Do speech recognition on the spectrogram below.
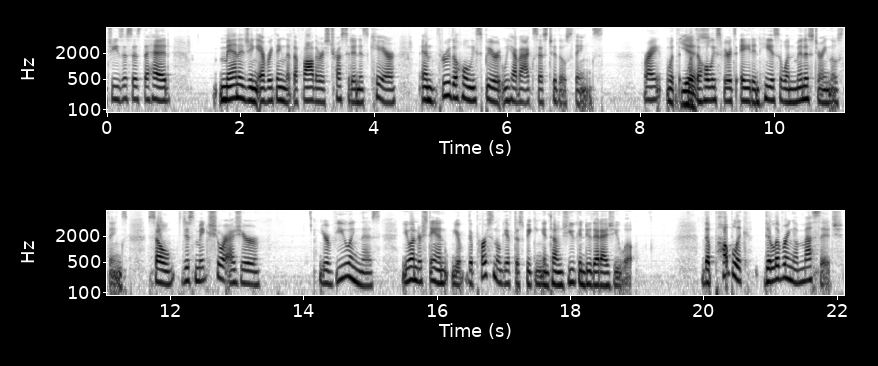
Jesus is the head, managing everything that the Father has trusted in his care. And through the Holy Spirit, we have access to those things, right? With, with the Holy Spirit's aid, and he is the one ministering those things. So just make sure as you're you're viewing this, you understand your, the personal gift of speaking in tongues, you can do that as you will. The public delivering a message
